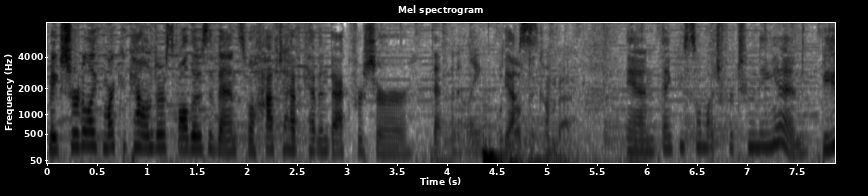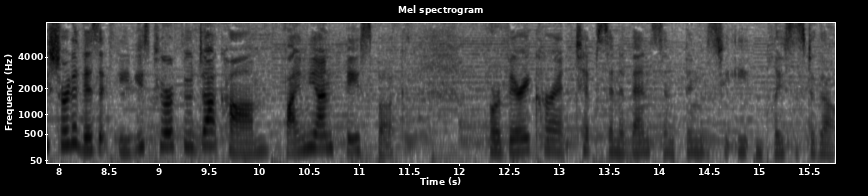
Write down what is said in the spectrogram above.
make sure to like mark your calendars, follow those events. We'll have to have Kevin back for sure. definitely. Would Yes. love to come back. And thank you so much for tuning in. Be sure to visit phoebespurefood.com. Find me on Facebook for very current tips and events and things to eat and places to go.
